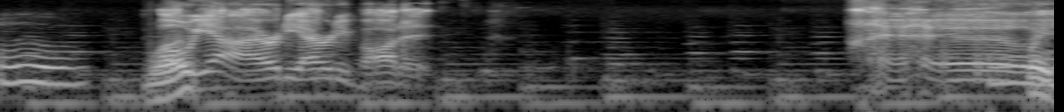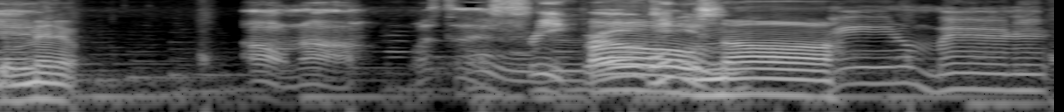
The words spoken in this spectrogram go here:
Ooh. What? Oh yeah, I already I already bought it. Wait a minute. Oh no! What the freak, bro? Can Oh you- no! Wait a minute.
